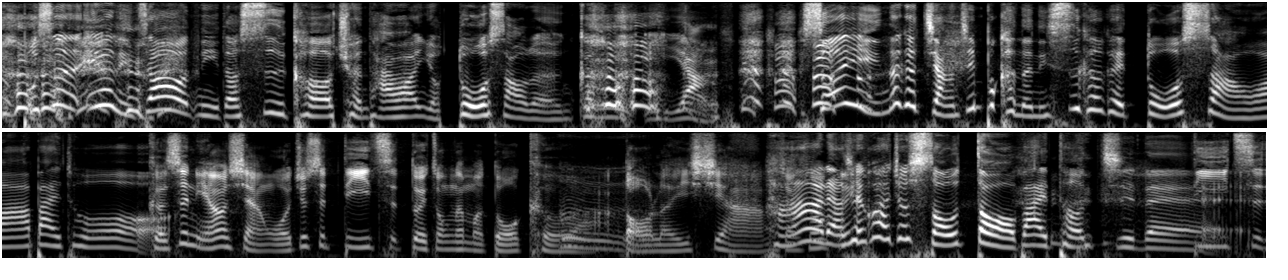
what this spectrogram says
不是，因为你知道你的四颗，全台湾有多少人跟你一样，所以那个奖金不可能你四颗可以多少啊，拜托。可是你要想，我就是第一次对中那么多颗啊，嗯抖了一下，想说哈，两千块就手抖，拜托之嘞。第一次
